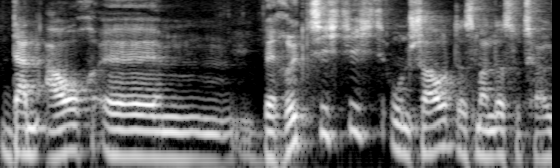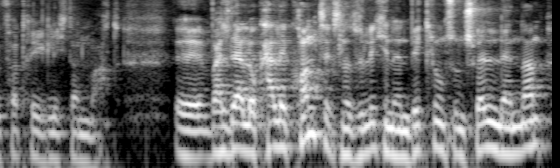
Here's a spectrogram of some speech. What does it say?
dann auch ähm, berücksichtigt und schaut, dass man das sozialverträglich dann macht. Äh, weil der lokale Kontext natürlich in Entwicklungs- und Schwellenländern,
